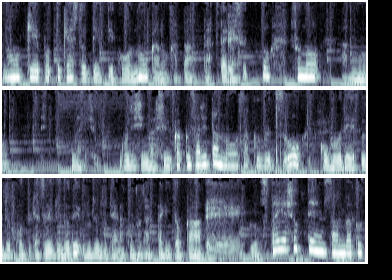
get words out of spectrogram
農系ポッドキャストって言って、こう、農家の方だったりすると、その、あの、何でしょう、ご自身が収穫された農作物をここで売る、ポッドキャストウィーケンドで売るみたいなことだったりとか、ええ。ツタヤ書店さんだと、例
